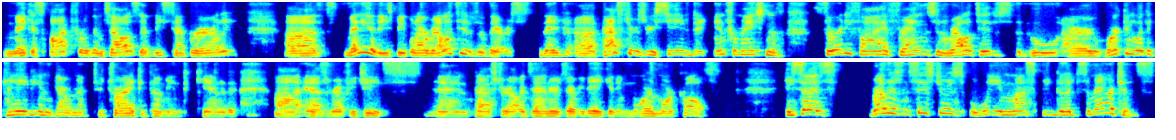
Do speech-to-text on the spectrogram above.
make a spot for themselves, at least temporarily. Uh, many of these people are relatives of theirs. They've uh, pastors received information of 35 friends and relatives who are working with the Canadian government to try to come into Canada uh, as refugees. And Pastor Alexander is every day getting more and more calls. He says, brothers and sisters, we must be good Samaritans.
